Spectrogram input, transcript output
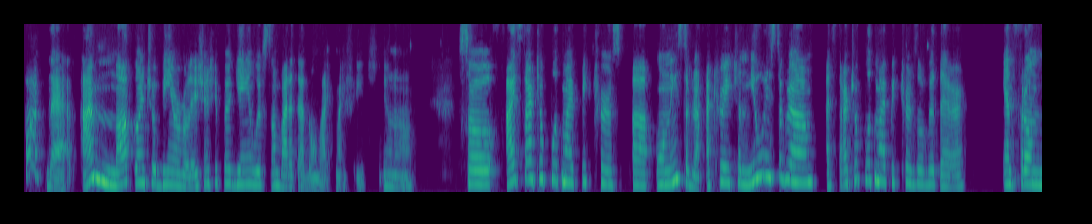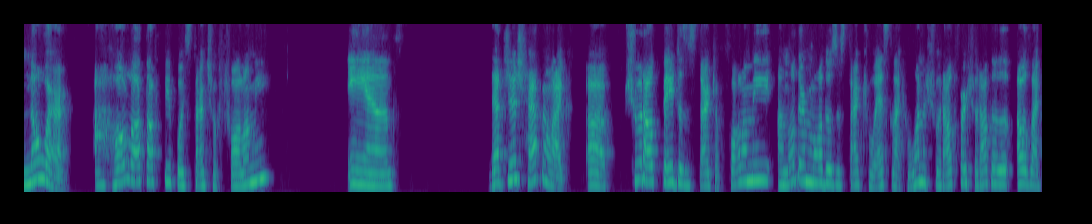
fuck that. I'm not going to be in a relationship again with somebody that don't like my feet, you know. So I start to put my pictures uh, on Instagram. I create a new Instagram. I start to put my pictures over there. And from nowhere, a whole lot of people start to follow me. And that just happened. Like uh, shootout pages start to follow me. Another models start to ask, like, I want to shoot out for shoot out? I was like,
